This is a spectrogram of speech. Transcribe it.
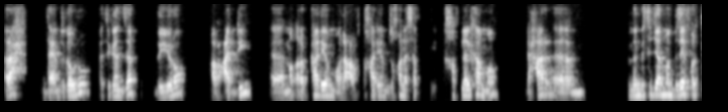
ጥራሕ እንታይ እዮም ዝገብሩ እቲ ገንዘብ ብዩሮ ኣብ ዓዲ መቕረብካ ድዮም ወላ ዕረፍትካ ድዮም ዝኾነ ሰብ ክኸፍለልካ እሞ ድሓር መንግስቲ ጀርመን ብዘይፈልጦ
